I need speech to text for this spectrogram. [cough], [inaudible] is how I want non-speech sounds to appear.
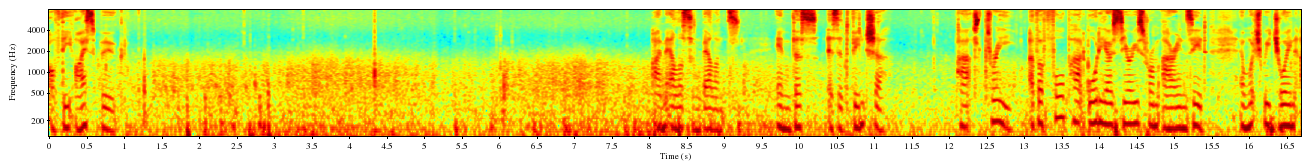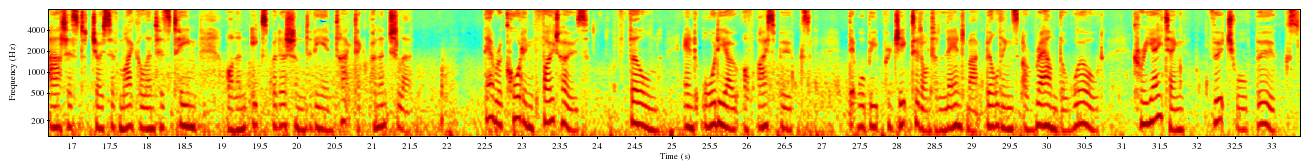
of the Iceberg. I'm Alison Ballance, and this is Adventure, part three of a four part audio series from RNZ, in which we join artist Joseph Michael and his team on an expedition to the Antarctic Peninsula. They're recording photos, film, and audio of icebergs that will be projected onto landmark buildings around the world, creating virtual bergs.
